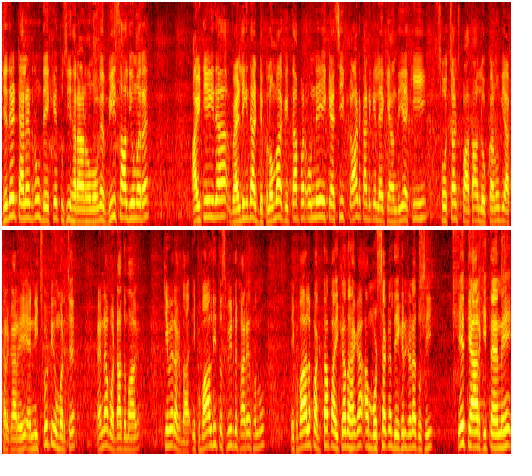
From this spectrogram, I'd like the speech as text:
ਜਿਹਦੇ ਟੈਲੈਂਟ ਨੂੰ ਦੇਖ ਕੇ ਤੁਸੀਂ ਹੈਰਾਨ ਹੋਵੋਗੇ। 20 ਸਾਲ ਦੀ ਉਮਰ ਹੈ। ਆਈਟੀਆਈ ਦਾ, ਵੈਲਡਿੰਗ ਦਾ ਡਿਪਲੋਮਾ ਕੀਤਾ, ਪਰ ਉਹਨੇ ਇੱਕ ਐਸੀ ਕਾਰਡ ਕੱਢ ਕੇ ਲੈ ਕੇ ਆਂਦੀ ਹੈ ਕਿ ਸੋਚਾਂ ਚ ਪਾਤਾ ਲੋਕਾਂ ਨੂੰ ਕਿ ਆਖਰਕਾਰ ਇਹ ਇੰਨੀ ਛੋਟੀ ਉਮਰ 'ਚ ਇੰਨਾ ਵੱਡਾ ਦਿਮਾਗ ਕਿਵੇਂ ਰੱਖਦਾ। ਇਕਬਾਲ ਦੀ ਤਸਵੀਰ ਦਿਖਾ ਰਿਹਾ ਤੁਹਾਨੂੰ। ਇਕਬਾਲ ਭਗਤਾ ਭਾਈਕਾ ਦਾ ਹੈਗਾ। ਆ ਮੋਟਰਸਾਈਕਲ ਦੇਖ ਰਹੇ ਜਿਹੜਾ ਤੁਸੀਂ। ਇਹ ਤਿਆਰ ਕੀਤਾ ਇਹਨੇ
